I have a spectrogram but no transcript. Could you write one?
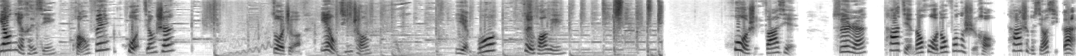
妖孽横行，狂飞祸江山。作者：夜舞倾城，演播：醉黄林。祸水发现，虽然他捡到霍东风的时候，他是个小乞丐，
